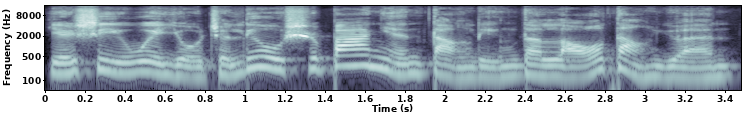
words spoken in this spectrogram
也是一位有着六十八年党龄的老党员。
